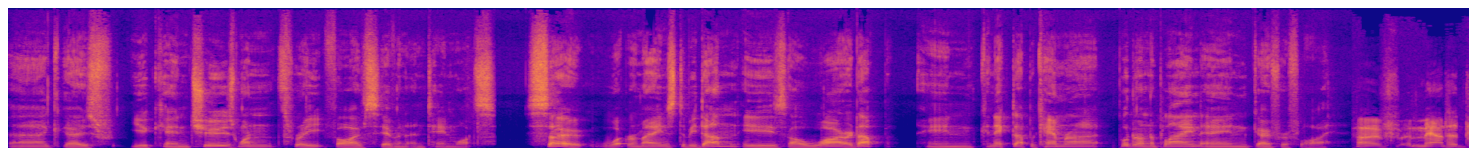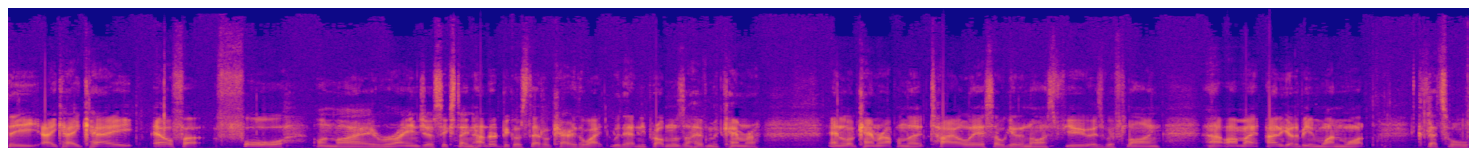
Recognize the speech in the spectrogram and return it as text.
uh, goes, you can choose 1, 3, 5, 7 and 10 watts. So what remains to be done is I'll wire it up and connect up a camera, put it on the plane and go for a fly. I've mounted the AKK Alpha 4 on my Ranger 1600 because that'll carry the weight without any problems. I have my camera analog camera up on the tail there so we'll get a nice view as we're flying. Uh, I'm only going to be in 1 watt because that's all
